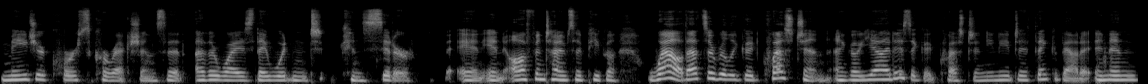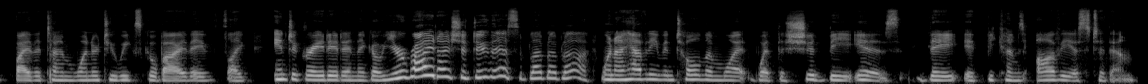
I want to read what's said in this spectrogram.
major course corrections that otherwise they wouldn't consider and and oftentimes have people wow that's a really good question. I go yeah it is a good question. You need to think about it. And then by the time one or two weeks go by they've like integrated and they go you're right i should do this blah blah blah. When i haven't even told them what what the should be is they it becomes obvious to them.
